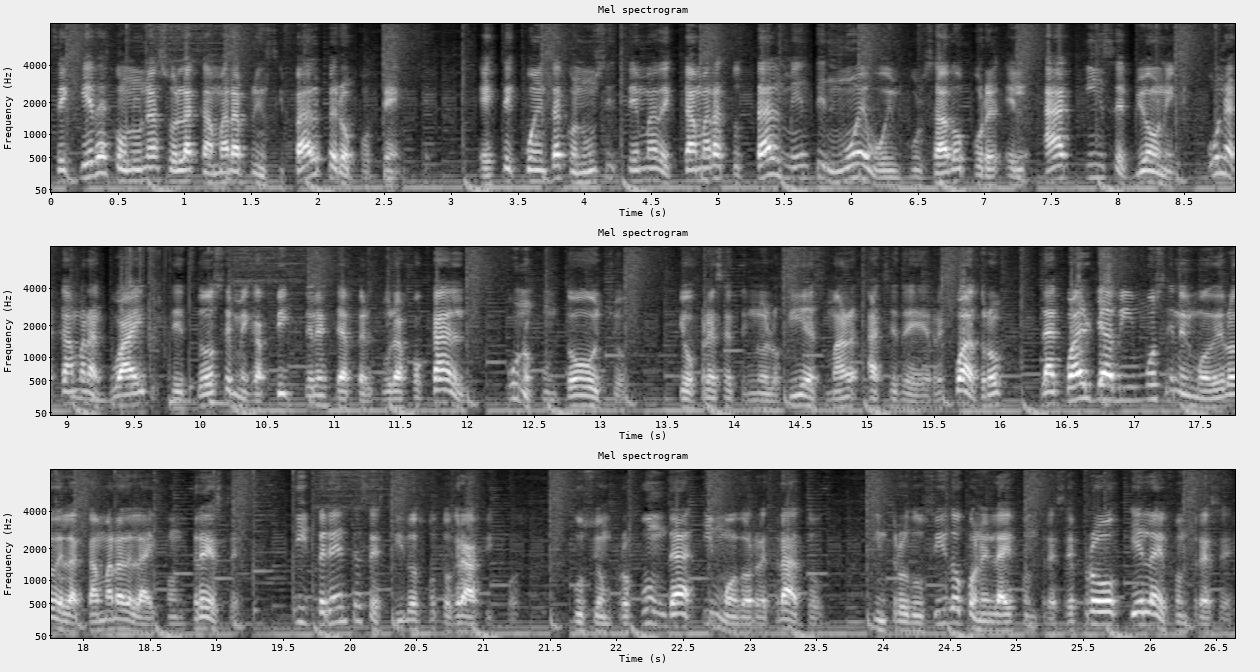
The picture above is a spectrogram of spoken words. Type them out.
Se queda con una sola cámara principal pero potente. Este cuenta con un sistema de cámara totalmente nuevo impulsado por el A15 Bionic, una cámara wide de 12 megapíxeles de apertura focal 1.8 que ofrece tecnología Smart HDR4, la cual ya vimos en el modelo de la cámara del iPhone 13, diferentes estilos fotográficos, fusión profunda y modo retrato, introducido con el iPhone 13 Pro y el iPhone 13.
